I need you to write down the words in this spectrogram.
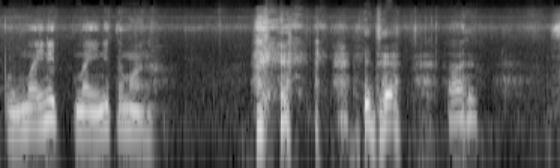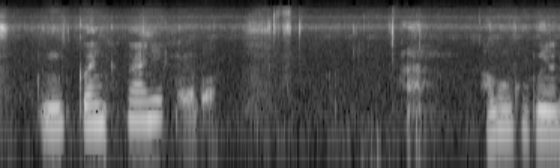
Pag mainit, mainit naman. Ito, ah, mm, kuwan, ngani, Ayan po. oh. hawang ko ko yan.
